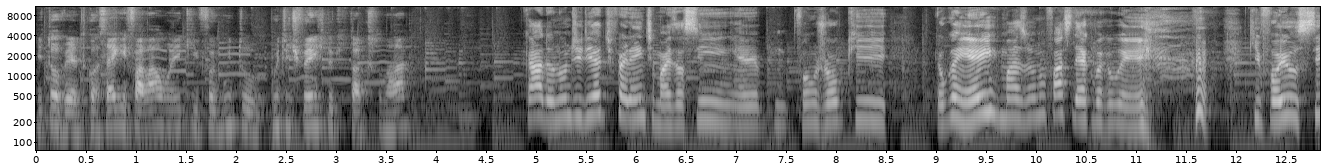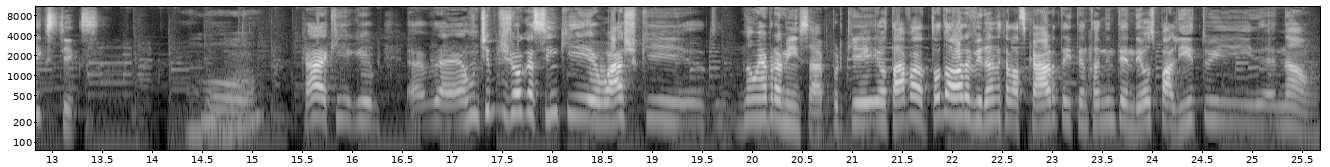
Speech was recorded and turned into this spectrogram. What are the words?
E tô vendo, tu consegue falar um aí que foi muito, muito diferente do que tu tá acostumado? Cara, eu não diria diferente, mas assim, é, foi um jogo que eu ganhei, mas eu não faço ideia como é que eu ganhei. que foi o Six Sticks. O- Cara, que, que- é, é um tipo de jogo assim que eu acho que não é pra mim, sabe? Porque eu tava toda hora virando aquelas cartas e tentando entender os palitos e. Não.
